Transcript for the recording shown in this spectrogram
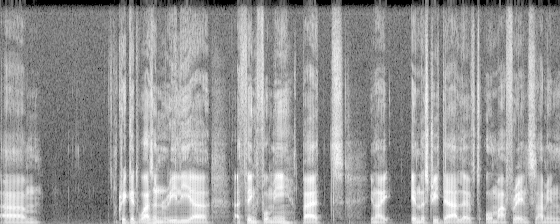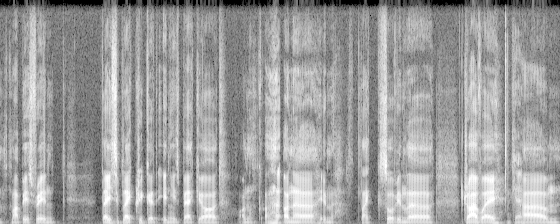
Um, cricket wasn't really a, a thing for me, but you know, in the street that I lived, all my friends, I mean, my best friend, they used to play cricket in his backyard on on a in like sort of in the driveway. Okay. Um,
